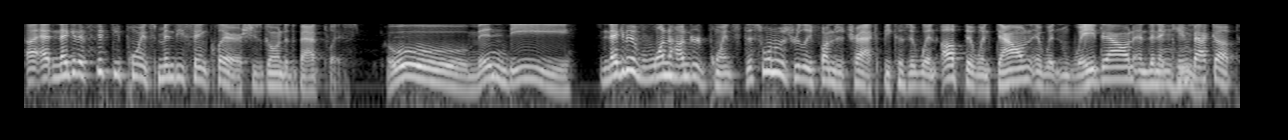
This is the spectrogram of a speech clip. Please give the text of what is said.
Uh, at negative 50 points, Mindy St. Clair, she's going to the bad place. Ooh, Mindy. Negative 100 points. This one was really fun to track because it went up, it went down, it went way down, and then it came Mhm. back up.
